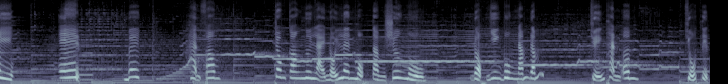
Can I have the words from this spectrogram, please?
Y E B. Hành Phong. Trong con ngươi lại nổi lên một tầm sương mù. Đột nhiên buông nắm đấm. Chuyển thành âm. Chủ tịch.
